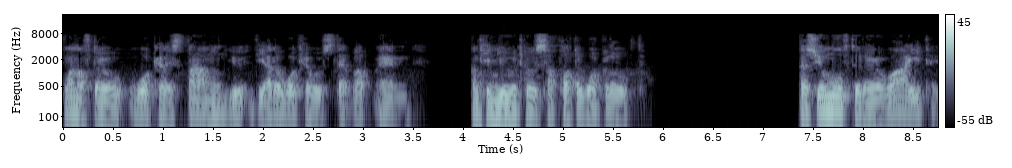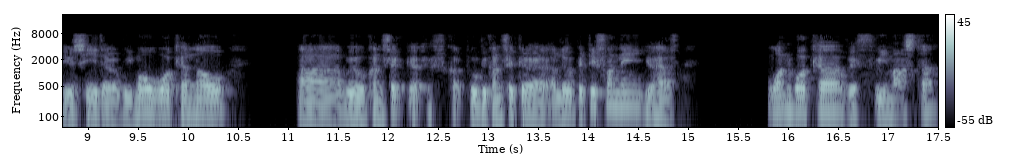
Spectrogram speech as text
one of the worker is down, you, the other worker will step up and continue to support the workload. As you move to the right, you see the remote worker node uh, will configure will be configured a little bit differently. You have one worker with three master.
